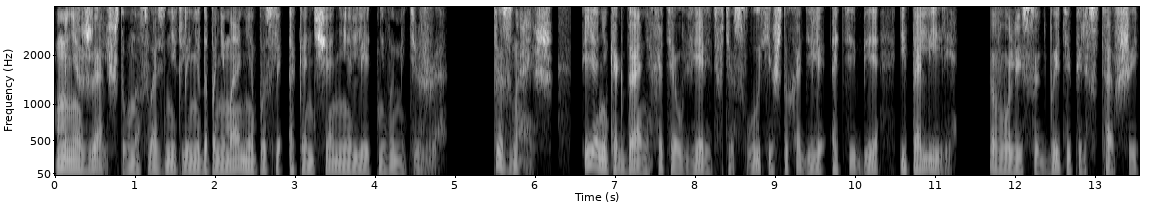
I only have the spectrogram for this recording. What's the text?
«Мне жаль, что у нас возникли недопонимания после окончания летнего мятежа. Ты знаешь, я никогда не хотел верить в те слухи, что ходили о тебе и Талире, волей судьбы теперь ставшей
